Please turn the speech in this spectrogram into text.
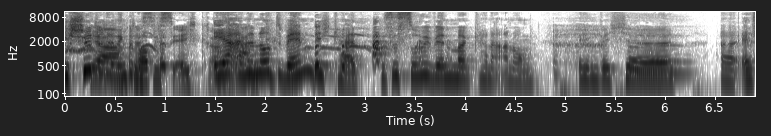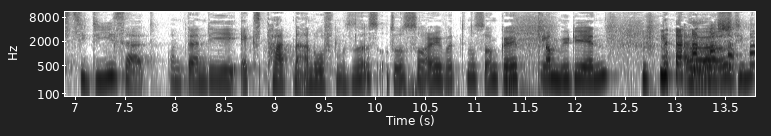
Ich schüttle ja, den Kopf. Das ist echt krank. Eher eine Notwendigkeit. Das ist so, wie wenn man, keine Ahnung, irgendwelche äh, STDs hat und dann die Ex-Partner anrufen muss. Oh, sorry, ich wollte nur sagen, Chlamydien. ah, ja, stimmt,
